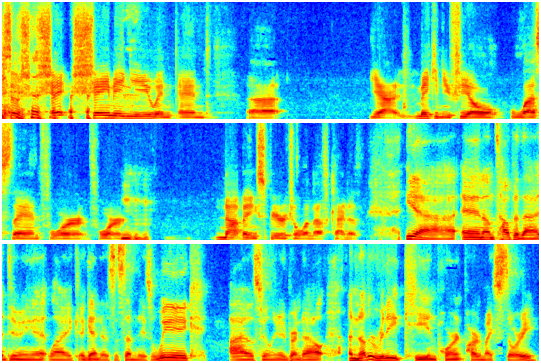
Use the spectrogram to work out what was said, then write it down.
so sh- shaming you and, and, uh, yeah, making you feel less than for, for, mm-hmm not being spiritual enough kind of yeah and on top of that doing it like again there's the seven days a week i was feeling really burned out. Another really key important part of my story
